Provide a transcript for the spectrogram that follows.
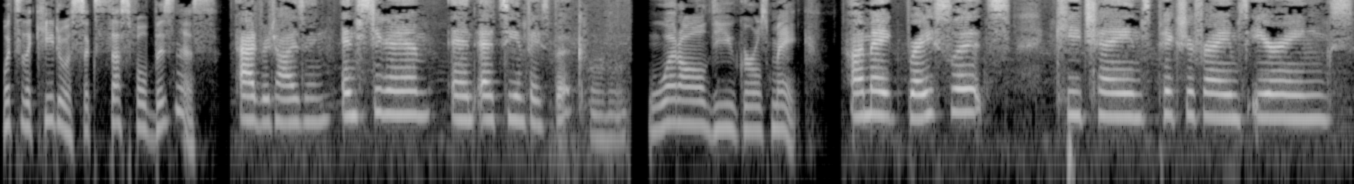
What's the key to a successful business? advertising, Instagram, and Etsy and Facebook. Mm-hmm. What all do you girls make? I make bracelets, keychains, picture frames, earrings,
